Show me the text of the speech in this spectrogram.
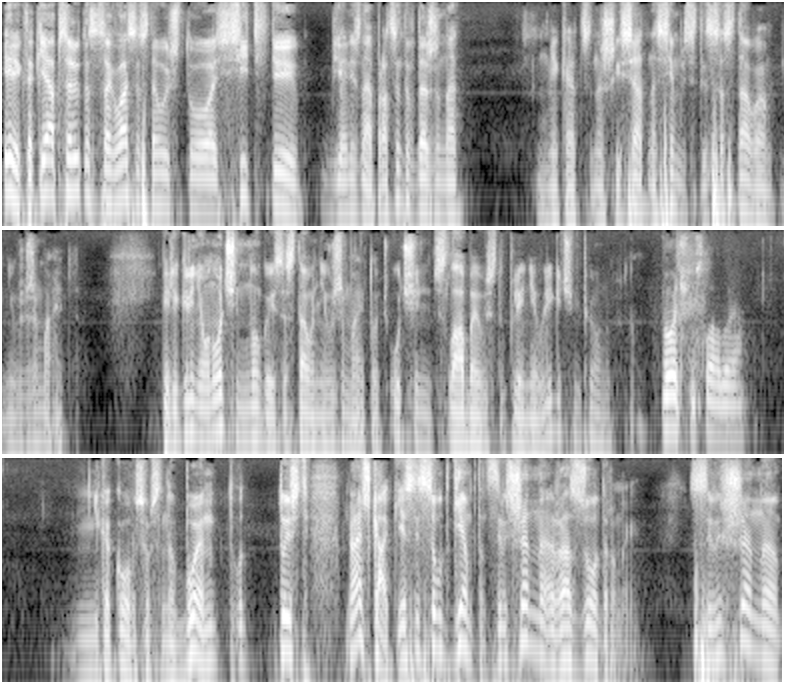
Эрик, так я абсолютно согласен с тобой, что Сити, я не знаю, процентов даже на, мне кажется, на 60, на 70 из состава не выжимает. Пелегрини, он очень много из состава не выжимает. Очень слабое выступление в Лиге Чемпионов. Очень слабое. Никакого, собственно, боя. Ну, вот то есть, понимаешь как, если Саутгемптон совершенно разодранный, совершенно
